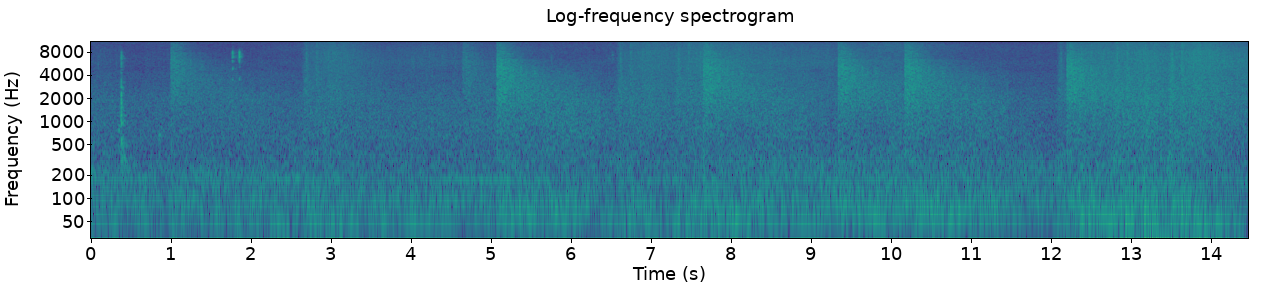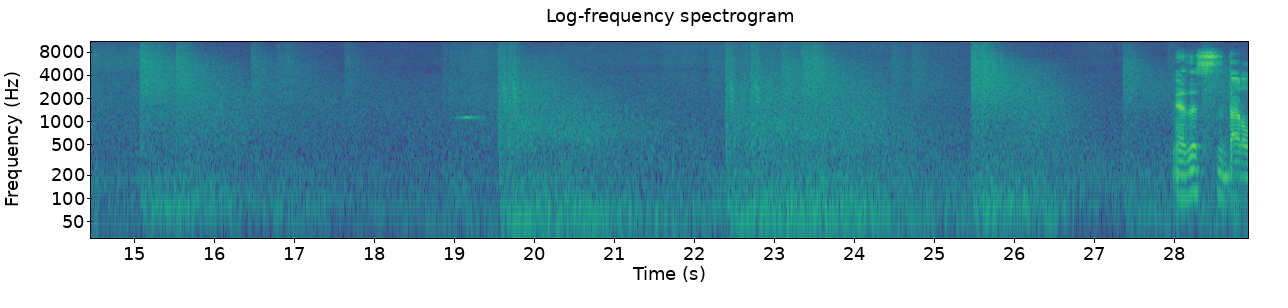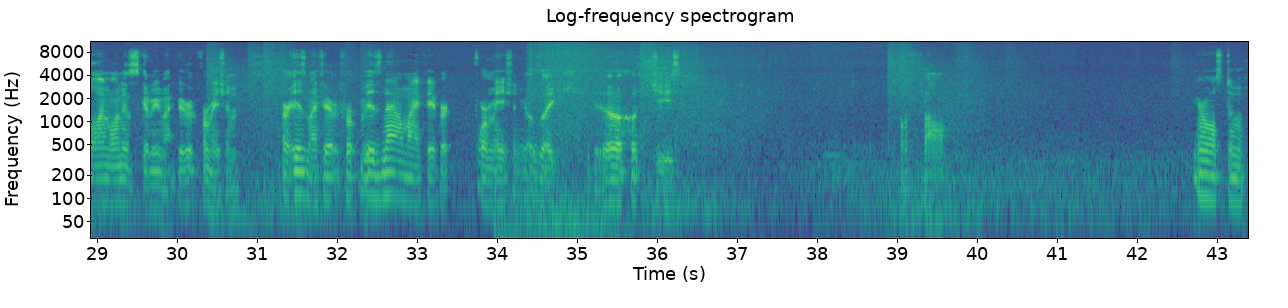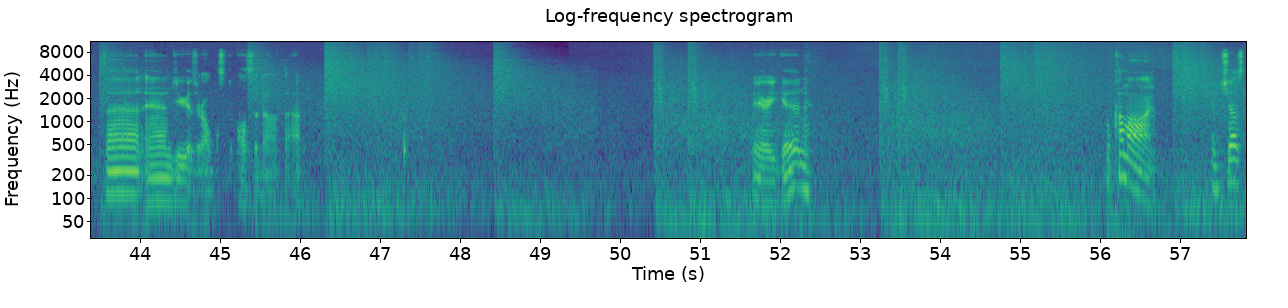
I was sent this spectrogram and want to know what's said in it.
Yeah, this battle I'm on is gonna be my favorite formation, or is my favorite for, is now my favorite formation. It goes like, oh jeez, what? You're almost done with that, and you guys are almost also done with that. Very good. Oh, come on. I just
